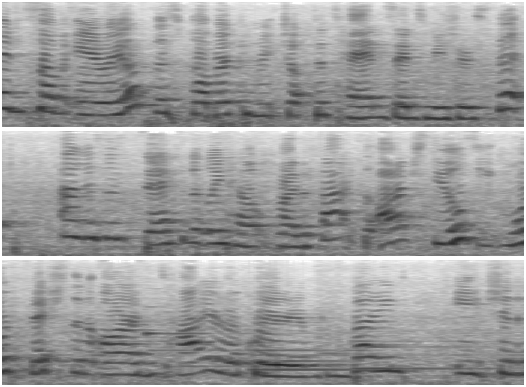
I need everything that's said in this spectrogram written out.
In some areas, this blubber can reach up to 10 centimetres thick, and this is definitely helped by the fact that our seals eat more fish than our entire aquarium combined each and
